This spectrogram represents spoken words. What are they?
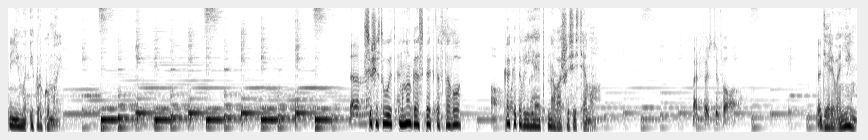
нима и куркумы. Существует много аспектов того, как это влияет на вашу систему. Дерево ним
